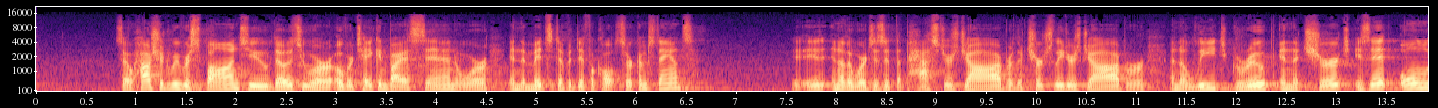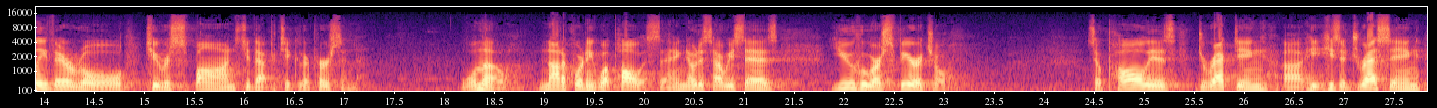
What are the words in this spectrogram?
So, how should we respond to those who are overtaken by a sin or in the midst of a difficult circumstance? In other words, is it the pastor's job or the church leader's job or an elite group in the church? Is it only their role to respond to that particular person? Well, no, not according to what Paul is saying. Notice how he says, You who are spiritual. So, Paul is directing, uh, he, he's addressing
